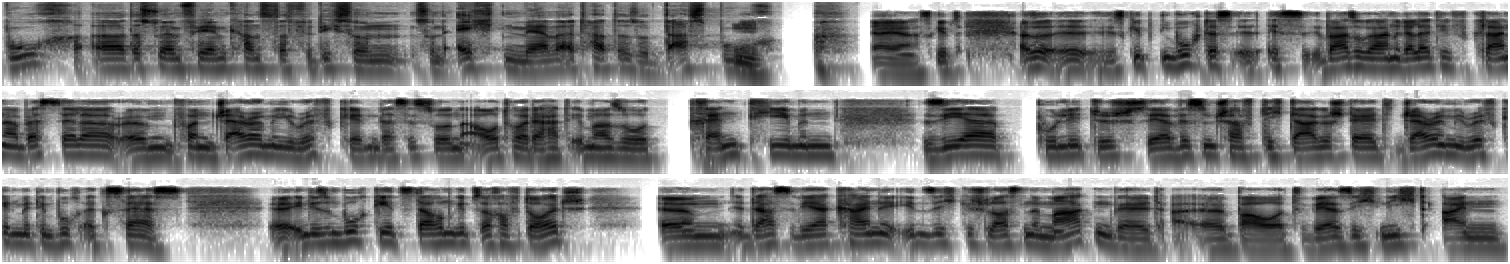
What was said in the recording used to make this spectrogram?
Buch, äh, das du empfehlen kannst, das für dich so, ein, so einen echten Mehrwert hatte, so das Buch? Ja, ja, es gibt, also äh, es gibt ein Buch, das es war sogar ein relativ kleiner Bestseller ähm, von Jeremy Rifkin. Das ist so ein Autor, der hat immer so Trendthemen sehr politisch, sehr wissenschaftlich dargestellt. Jeremy Rifkin mit dem Buch Access. Äh, in diesem Buch geht es darum, gibt es auch auf Deutsch, ähm, dass wer keine in sich geschlossene Markenwelt äh, baut, wer sich nicht ein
